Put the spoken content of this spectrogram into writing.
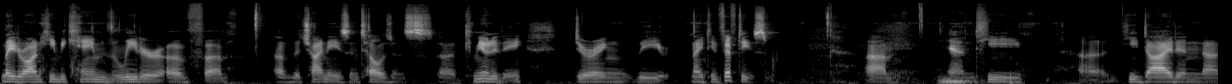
later on, he became the leader of, uh, of the Chinese intelligence community during the 1950s. Um, and he uh, he died in uh,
